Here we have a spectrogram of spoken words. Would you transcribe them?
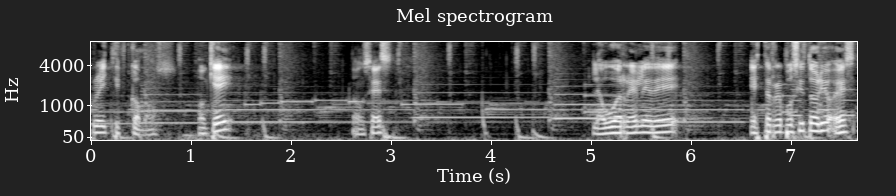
Creative Commons. ¿Ok? Entonces, la URL de este repositorio es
